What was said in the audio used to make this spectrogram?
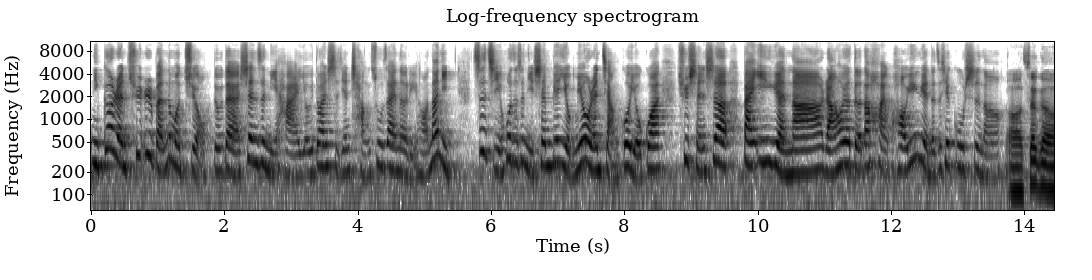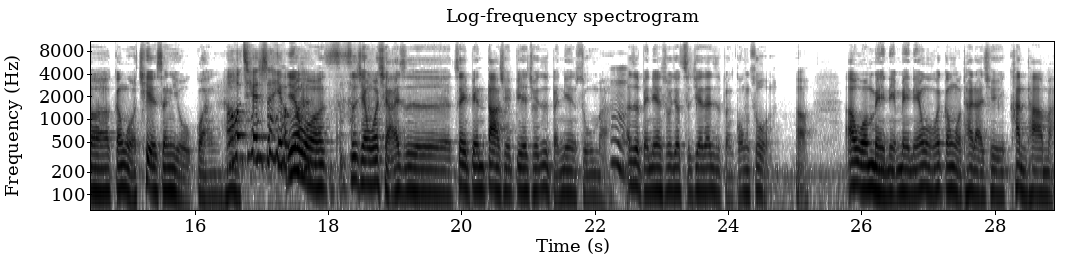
你个人去日本那么久，对不对？甚至你还有一段时间常住在那里哈、那你自己或者是你身边有没有人讲过有关去神社办姻缘呐、然后又得到好好姻缘的这些故事呢？呃，这个跟我切身有关。哈然后 切身有关，因为我之前我小孩子这边大学毕业去日本念书嘛，嗯，日本念书就直接在日本工作了啊。啊，我每年每年我会跟我太太去看他嘛，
